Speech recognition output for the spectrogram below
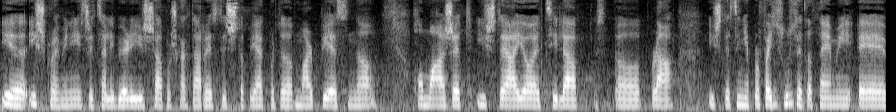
ish kryeministrit Sali Berisha për shkak të arrestit shtëpiak për të marrë pjesë në homazhet ishte ajo e cila pra ishte si një përfaqësuese të themi e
